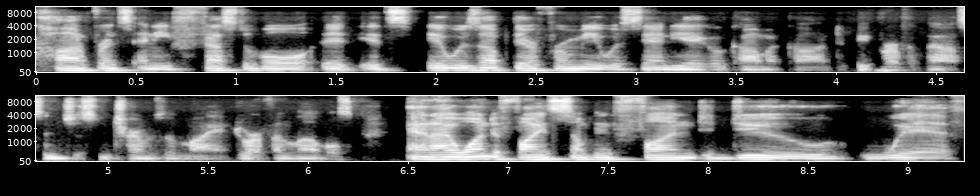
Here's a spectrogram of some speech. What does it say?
conference, any festival. It, it's it was up there for me with San Diego Comic Con, to be perfectly honest, and just in terms of my endorphin levels. And I wanted to find something fun to do with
